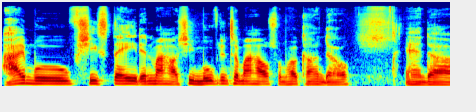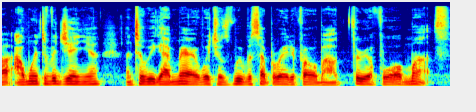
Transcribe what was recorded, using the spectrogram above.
I moved. She stayed in my house. She moved into my house from her condo, and uh, I went to Virginia until we got married, which was we were separated for about three or four months,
